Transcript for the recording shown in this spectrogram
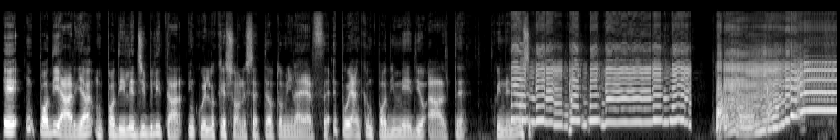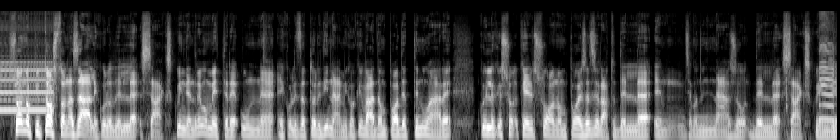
e un po' di aria, un po' di leggibilità in quello che sono i 7-8 mila Hz e poi anche un po' di medio alte. Quindi andiamo a... Suono piuttosto nasale quello del sax, quindi andremo a mettere un equalizzatore dinamico che vada un po' ad attenuare quello che, so che è il suono un po' esagerato del, eh, diciamo, del naso del sax, quindi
